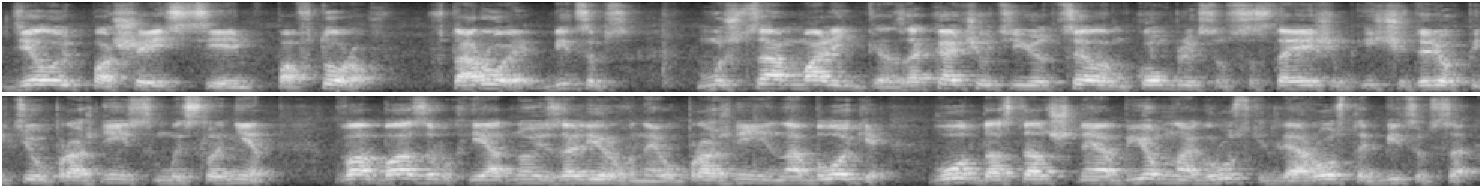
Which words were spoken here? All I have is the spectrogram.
делают по 6-7 повторов. Второе. Бицепс. Мышца маленькая, закачивать ее целым комплексом, состоящим из 4-5 упражнений, смысла нет – два базовых и одно изолированное упражнение на блоке. Вот достаточный объем нагрузки для роста бицепса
